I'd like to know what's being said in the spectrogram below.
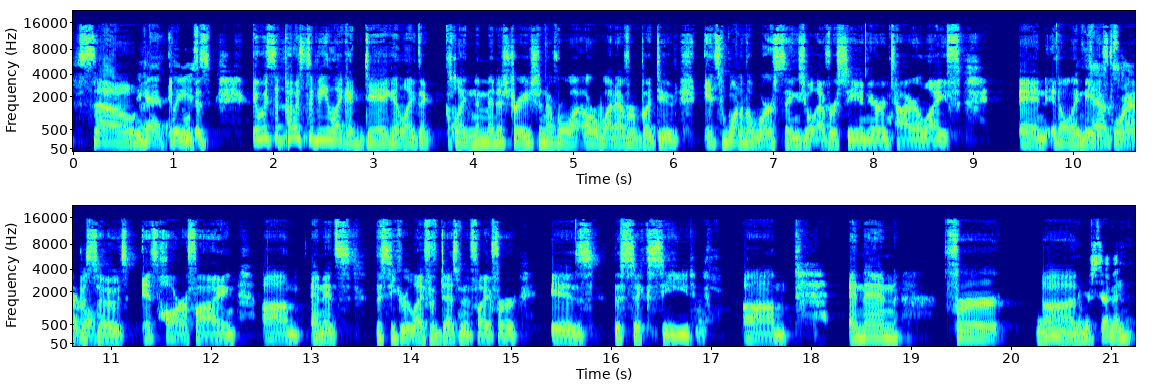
So Yeah, please. it was it was supposed to be like a dig at like the Clinton administration or what or whatever. But dude, it's one of the worst things you'll ever see in your entire life. And it only It made it four terrible. episodes. It's horrifying. Um, and it's the secret life of Desmond Pfeiffer is the sixth seed. Um, and then for Ooh, uh, number seven.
